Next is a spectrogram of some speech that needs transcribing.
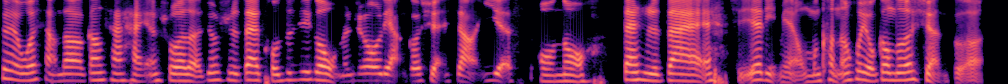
对，我想到刚才海岩说的，就是在投资机构，我们只有两个选项，yes or no，但是在 企业里面，我们可能会有更多的选择，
